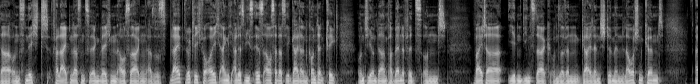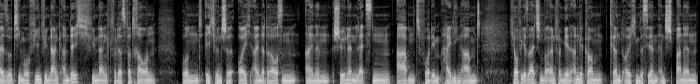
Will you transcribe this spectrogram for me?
da uns nicht verleiten lassen zu irgendwelchen Aussagen. Also es bleibt wirklich für euch eigentlich alles, wie es ist, außer dass ihr geileren Content kriegt und hier und da ein paar Benefits und weiter jeden Dienstag unseren geilen Stimmen lauschen könnt. Also Timo, vielen, vielen Dank an dich, vielen Dank für das Vertrauen und ich wünsche euch allen da draußen einen schönen letzten Abend vor dem Heiligen Abend. Ich hoffe, ihr seid schon bei euren Familien angekommen, könnt euch ein bisschen entspannen.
